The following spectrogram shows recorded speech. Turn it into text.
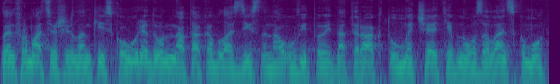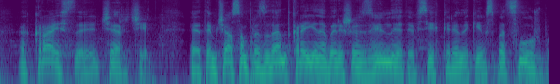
За інформацією шрі-ланкійського уряду, атака була здійснена у відповідь на теракт у мечеті в новозеландському Крайстчерчі. Е, Тим часом президент країни вирішив звільнити всіх керівників спецслужб.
